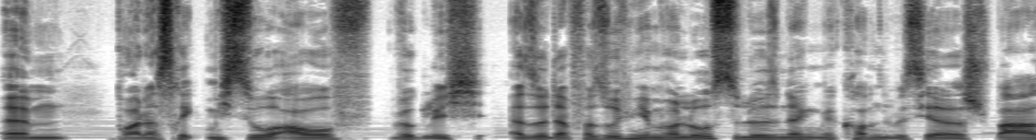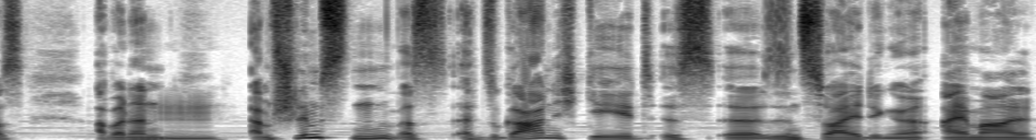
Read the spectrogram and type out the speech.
Ähm, boah, das regt mich so auf, wirklich. Also da versuche ich mich immer loszulösen, denke mir, komm, du bist hier, das ist Spaß. Aber dann Mhm. am schlimmsten, was halt so gar nicht geht, ist, äh, sind zwei Dinge. Einmal,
